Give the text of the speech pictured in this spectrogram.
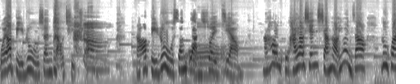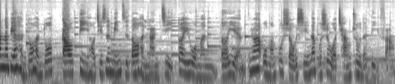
我要比入伍生早起床，啊、然后比入伍生晚睡觉。哦然后我还要先想好，因为你知道陆关那边很多很多高地哈，其实名字都很难记。对于我们而言，因为我们不熟悉，那不是我常住的地方，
